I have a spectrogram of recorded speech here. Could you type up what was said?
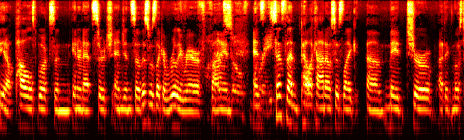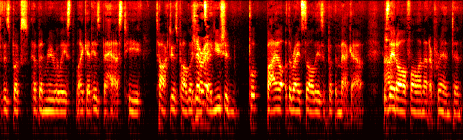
you know Powell's books and internet search engines, so this was like a really rare find. so and since then, Pelecanos has like um, made sure I think most of his books have been re-released. Like at his behest, he talked to his publisher and right? said, "You should put, buy all, the rights to all these and put them back out because Ah. they'd all fallen out of print." And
